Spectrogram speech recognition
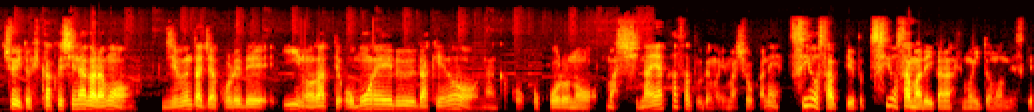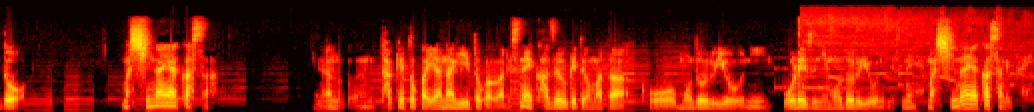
周囲と比較しながらも自分たちはこれでいいのだって思えるだけの、なんかこう、心の、まあ、しなやかさとでも言いましょうかね。強さっていうと強さまでいかなくてもいいと思うんですけど、まあ、しなやかさ。あの、竹とか柳とかがですね、風を受けてもまた、こう、戻るように、折れずに戻るようにですね、まあ、しなやかさみたいな。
